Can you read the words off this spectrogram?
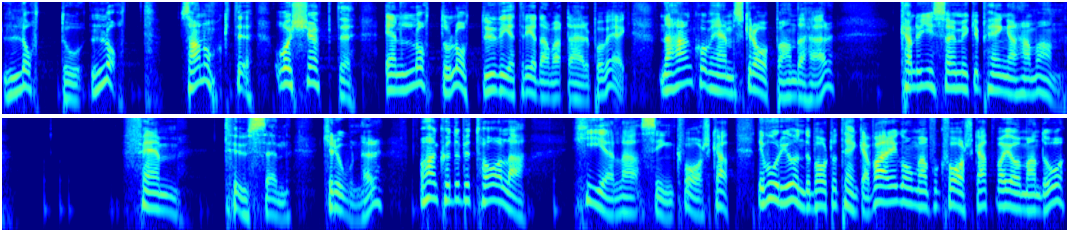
lottolott. Så han åkte och köpte en lottolott. Du vet redan vart det här är på väg. När han kom hem skrapade han det här. Kan du gissa hur mycket pengar han vann? 5 000 kronor. Och han kunde betala hela sin kvarskatt. Det vore ju underbart att tänka, varje gång man får kvarskatt, vad gör man då?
